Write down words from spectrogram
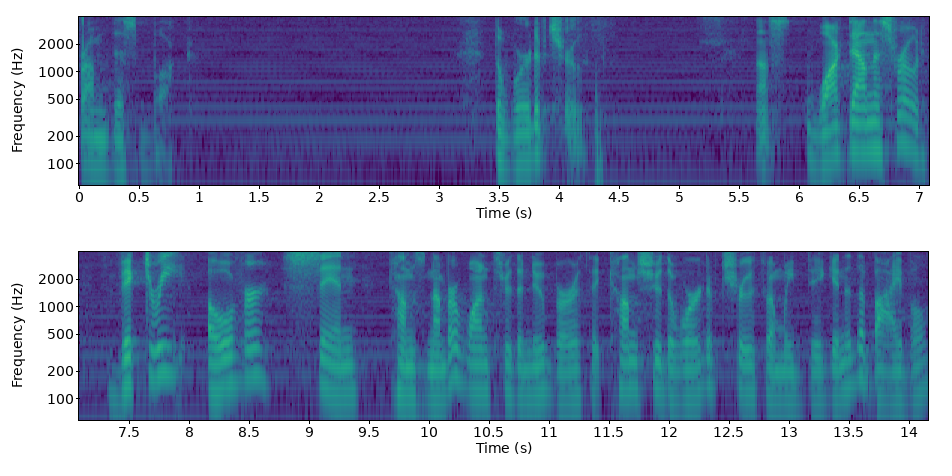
from this book. The word of truth. Let's walk down this road. Victory over sin comes, number one, through the new birth. It comes through the word of truth when we dig into the Bible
